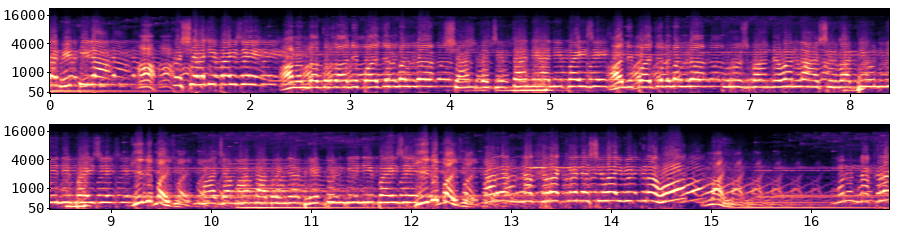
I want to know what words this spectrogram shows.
त्यांच्या भेटीला हा. कशी आली पाहिजे? आनंदातच आली पाहिजे म्हणलं. शांत चित्ताने आली पाहिजे. आली पाहिजे म्हणलं. पुरुष बांधवांना आशीर्वाद देऊन गेली पाहिजे. गेली पाहिजे. माझ्या माता बहिणी भेटून गेली पाहिजे. गेली पाहिजे. कारण नखरा केल्याशिवाय विक्र होत नाही. म्हणून नखरा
